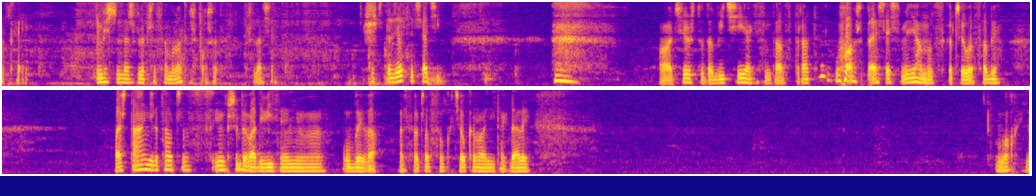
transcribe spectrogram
Okej. Okay. Jeszcze też w lepszy samolot już poszedł. Przyda się. Już jest 43. O, czy już tu dobici? Jakie są teraz straty? Ło, prawie 6 milionów skoczyło sobie. Aż ta Anglia cały czas im przybywa dywizja, nie ubywa. Aż cały czas są kociołkowani i tak dalej. Włochy,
